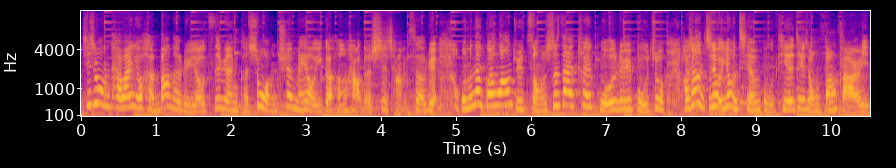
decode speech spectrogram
其实我们台湾有很棒的旅游资源，可是我们却没有一个很好的市场策略。我们的观光局总是在推国旅补助，好像只有用钱补贴这种方法而已。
